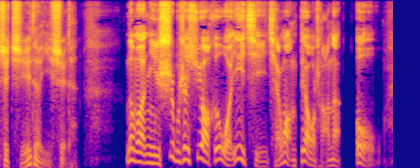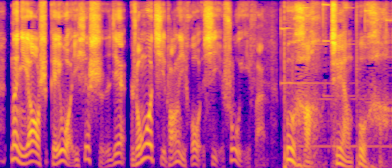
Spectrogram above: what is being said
是值得一试的。那么，你是不是需要和我一起前往调查呢？哦，那你要是给我一些时间，容我起床以后洗漱一番。不好，这样不好。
